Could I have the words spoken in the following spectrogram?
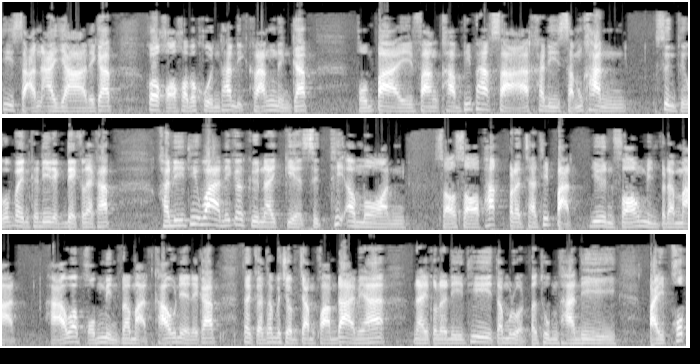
ที่ศาลอาญานะครับ ก็ขอขอบพระคุณท่านอีกครั้งหนึ่งครับ ผมไปฟังคำพิพากษาคดีสำคัญ ซึ่งถือว่าเป็นคดีเด็กๆแหละครับ คดีที่ว่านี้ก็คือนายเกียรติสิทธิอมรสสพักประชาธิปัตย์ยื่นฟ้องหมิ่นประมาท หาว่าผมหมิ่นประมาทเขาเนี่ยนะครับถ้าเกิดท่านผู้ชมจำความได้ไหมฮะในกรณีที่ตำรวจปทุมธานี ไปพบ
